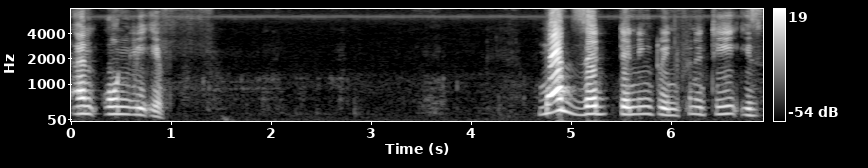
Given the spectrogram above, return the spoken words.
and only if mod z tending to infinity is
